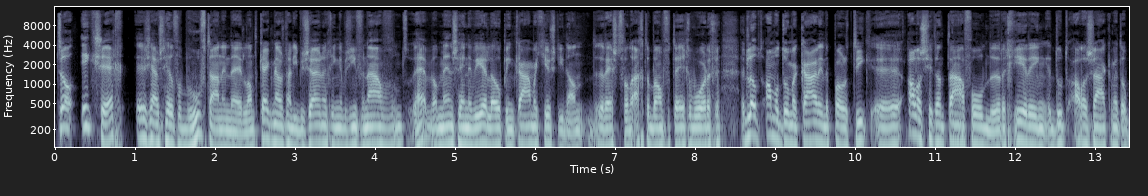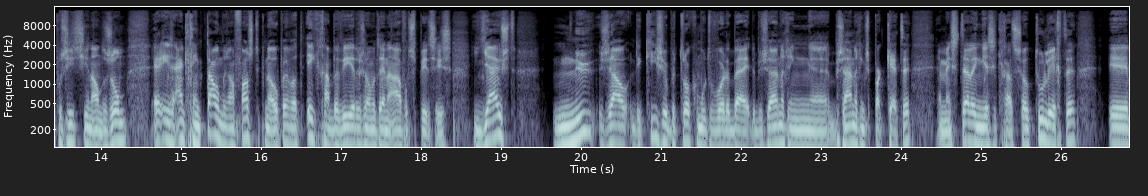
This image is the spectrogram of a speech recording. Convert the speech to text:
Terwijl ik zeg, er is juist heel veel behoefte aan in Nederland. Kijk nou eens naar die bezuinigingen. We zien vanavond hè, wel mensen heen en weer lopen in kamertjes... die dan de rest van de achterban vertegenwoordigen. Het loopt allemaal door elkaar in de politiek. Uh, alles zit aan tafel. De regering doet alle zaken met oppositie en andersom. Er is eigenlijk geen touw meer aan vast te knopen. En wat ik ga beweren zometeen een avondspits is... juist nu zou de kiezer betrokken moeten worden bij de bezuiniging, uh, bezuinigingspakketten. En mijn stelling is, ik ga het zo toelichten... Eh,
